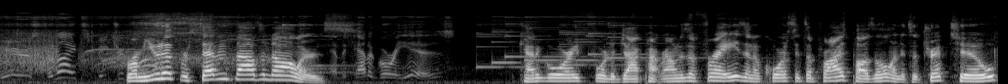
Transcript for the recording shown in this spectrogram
here's. Bermuda for $7,000. Category for the jackpot round is a phrase, and of course it's a prize puzzle, and it's a trip to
